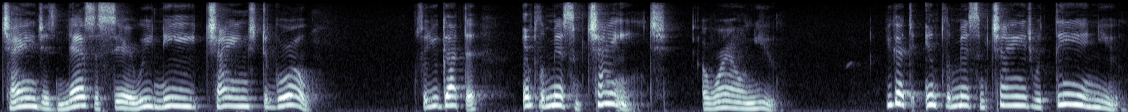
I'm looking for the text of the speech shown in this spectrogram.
Change is necessary. We need change to grow. So you got to implement some change around you. You got to implement some change within you.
